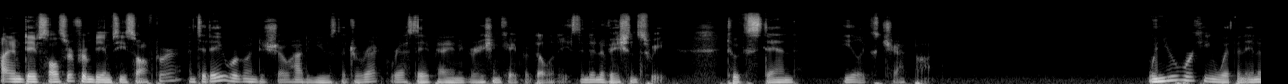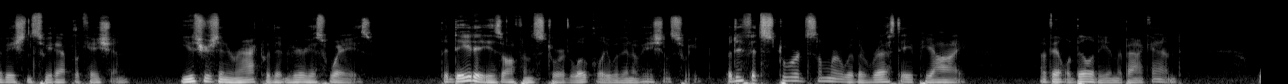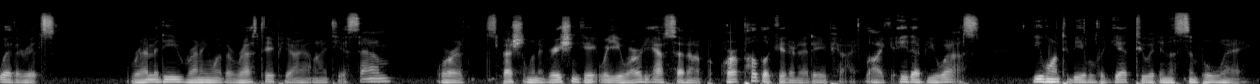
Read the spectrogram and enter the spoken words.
Hi, I'm Dave Sulzer from BMC Software, and today we're going to show how to use the direct REST API integration capabilities in Innovation Suite to extend Helix Chatbot. When you're working with an Innovation Suite application, users interact with it various ways. The data is often stored locally with Innovation Suite, but if it's stored somewhere with a REST API availability in the back end, whether it's Remedy running with a REST API on ITSM, or a special integration gateway you already have set up, or a public internet API like AWS, you want to be able to get to it in a simple way.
